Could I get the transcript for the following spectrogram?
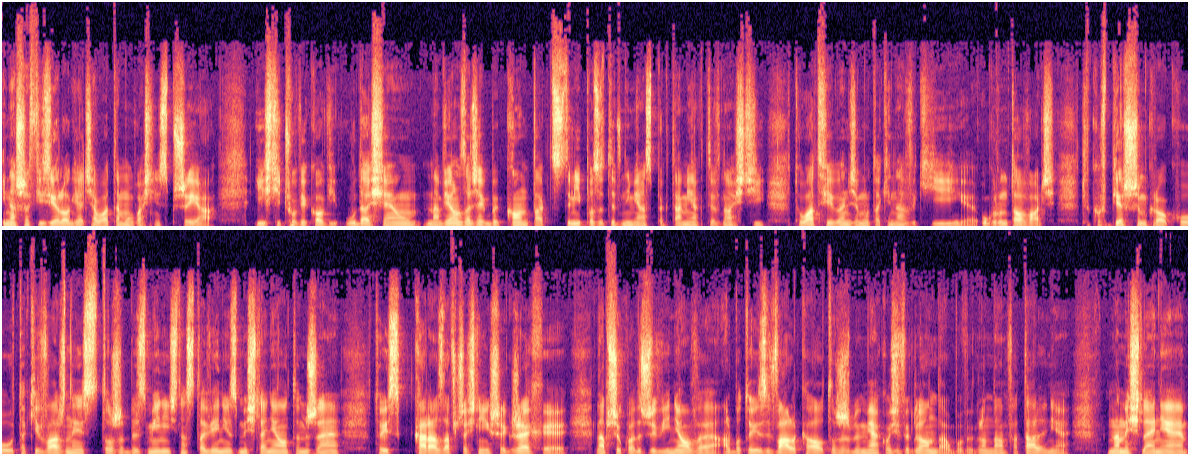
i nasza fizjologia ciała temu właśnie sprzyja. Jeśli człowiekowi uda się nawiązać jakby kontakt z tymi pozytywnymi aspektami aktywności, to łatwiej będzie mu takie nawyki ugruntować. Tylko w pierwszym kroku takie ważne jest to, żeby zmienić nastawienie z myślenia o tym, że to jest kara za wcześniejsze grzechy, na przykład żywieniowe, albo to jest walka o to, żebym jakoś wyglądał, bo wyglądam fatalnie, na myślenie,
